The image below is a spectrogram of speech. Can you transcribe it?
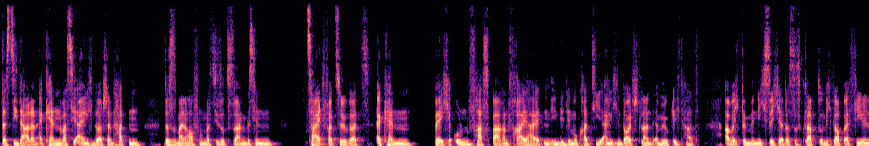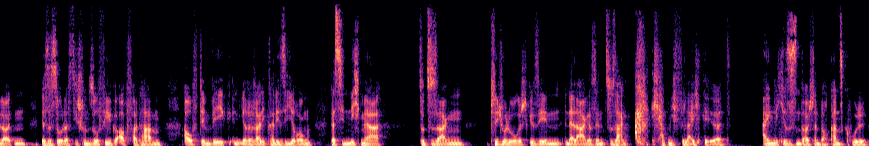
dass die da dann erkennen, was sie eigentlich in Deutschland hatten. Das ist meine Hoffnung, dass die sozusagen ein bisschen zeitverzögert erkennen, welche unfassbaren Freiheiten ihnen die Demokratie eigentlich in Deutschland ermöglicht hat. Aber ich bin mir nicht sicher, dass es klappt. Und ich glaube, bei vielen Leuten ist es so, dass die schon so viel geopfert haben auf dem Weg in ihre Radikalisierung, dass sie nicht mehr sozusagen psychologisch gesehen in der Lage sind zu sagen, ach, ich habe mich vielleicht geirrt. Eigentlich ist es in Deutschland doch ganz cool.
